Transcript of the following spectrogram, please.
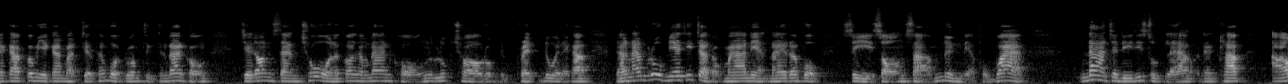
นะครับ ก็มีอาการบาดเจ็บทั้งหมดรวมถึงทางด้านของเจดอนแซนโชแล้วก็ทางด้านของลุกชอรวมถึงเฟร็ดด้วยนะครับ ดังนั้นรูปนี้ที่จัดออกมาเนี่ยในระบบ 4-2-3-1 เนี่ยผมว่า น่าจะดีที่สุดแล้วนะครับเอา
